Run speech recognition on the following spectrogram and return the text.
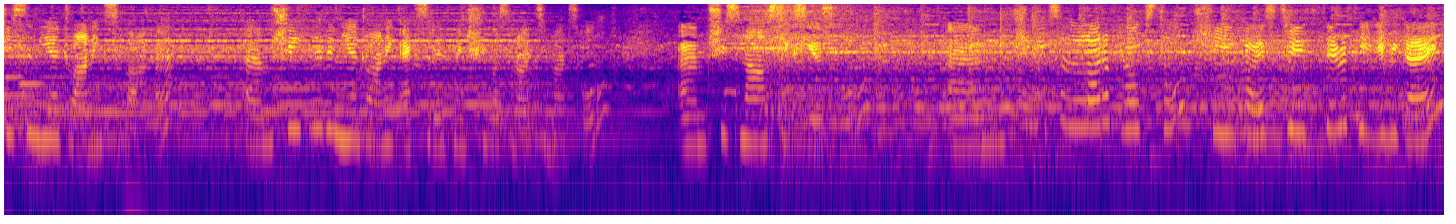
She's a near drowning survivor. Um, she had a near drowning accident when she was 19 months old. Um, she's now six years old. Um, she needs a lot of help still. She goes to therapy every day,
